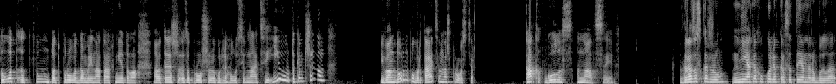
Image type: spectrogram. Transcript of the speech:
То от е, ЦУМ під проводом Ріната Ахметова е, теж запрошує його для голосів нації. І таким чином Іван Дорн повертається в наш простір. Як голос нації. Зразу скажу, ніяких уколів красоти я не робила.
